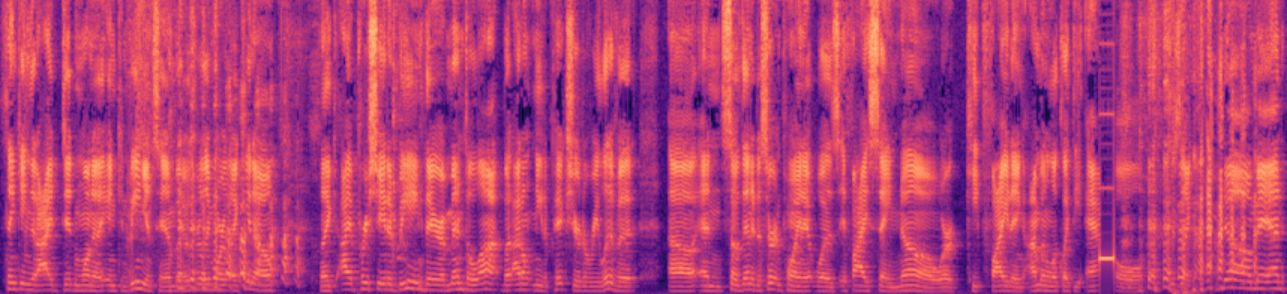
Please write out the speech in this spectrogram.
Thinking that I didn't want to inconvenience him, but it was really more like you know. Like I appreciated being there; it meant a lot, but I don't need a picture to relive it. Uh, and so then at a certain point, it was if I say no or keep fighting, I'm going to look like the asshole who's like, "No, man,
